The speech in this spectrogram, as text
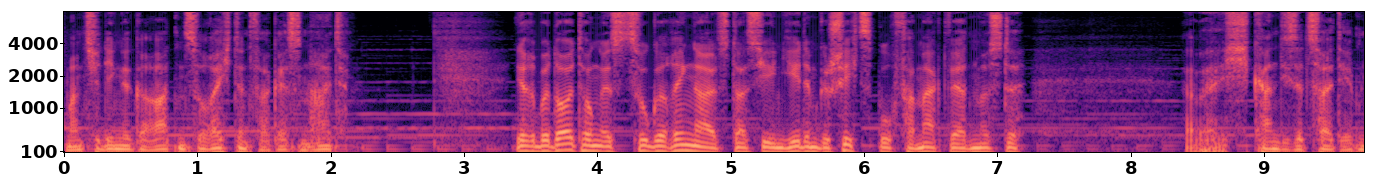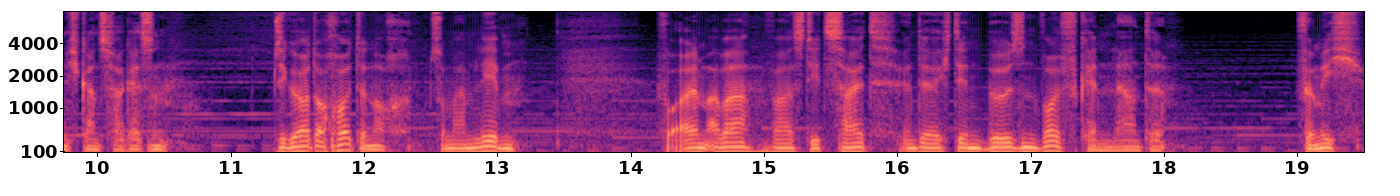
Manche Dinge geraten zu Recht in Vergessenheit. Ihre Bedeutung ist zu gering, als dass sie in jedem Geschichtsbuch vermerkt werden müsste. Aber ich kann diese Zeit eben nicht ganz vergessen. Sie gehört auch heute noch zu meinem Leben. Vor allem aber war es die Zeit, in der ich den bösen Wolf kennenlernte. Für mich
